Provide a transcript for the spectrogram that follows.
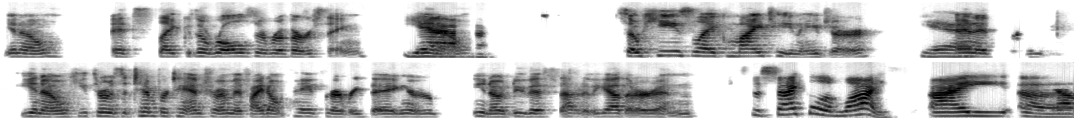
you know, it's like the roles are reversing. Yeah. know. So he's like my teenager. Yeah. And it's, like, you know, he throws a temper tantrum if I don't pay for everything or, you know, do this, that, or the other. And it's the cycle of life. I uh Yeah.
